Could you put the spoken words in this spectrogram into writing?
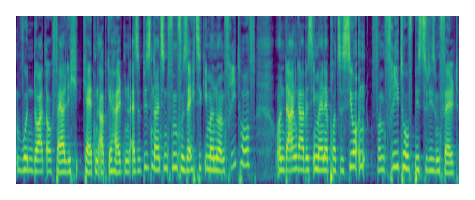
wurden dort auch Feierlichkeiten abgehalten. Also bis 1965 immer nur am Friedhof und dann gab es immer eine Prozession vom Friedhof bis zu diesem Feld.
